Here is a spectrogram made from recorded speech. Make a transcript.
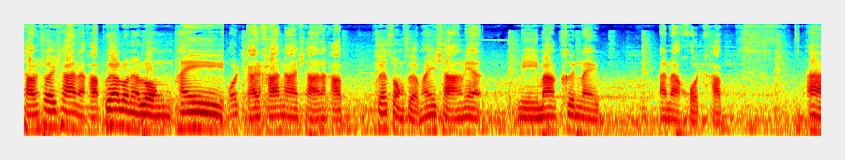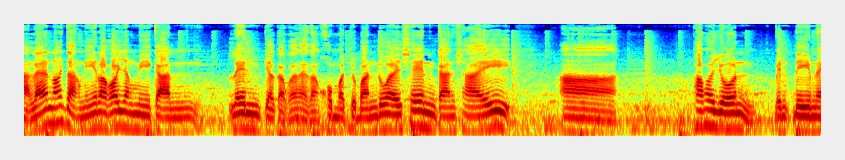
ช้างช่วยชาตินะครับ เพื่อรณรงค์ให้งดการค้างงาช้างนะครับ เพื่อส่งเสริมให้ช้างเนี่ย มีมากขึ้นในอนาคตครับอ่าและนอกจากนี้เราก็ยังมีการเล่นเกี่ยวกับกระแสสังคมปัจจุบันด้วย เช่น การใช้อ่าภาพยนตร์เป็นธีมใน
